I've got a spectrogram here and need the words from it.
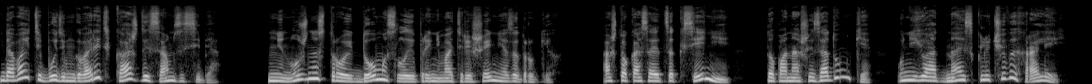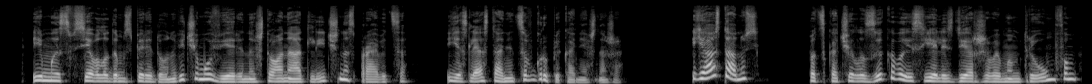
«Давайте будем говорить каждый сам за себя. Не нужно строить домыслы и принимать решения за других. А что касается Ксении, то по нашей задумке у нее одна из ключевых ролей. И мы с Всеволодом Спиридоновичем уверены, что она отлично справится, если останется в группе, конечно же. «Я останусь», — подскочила Зыкова и с еле сдерживаемым триумфом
